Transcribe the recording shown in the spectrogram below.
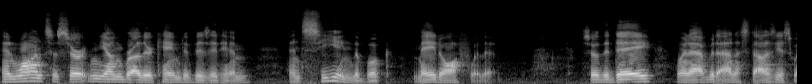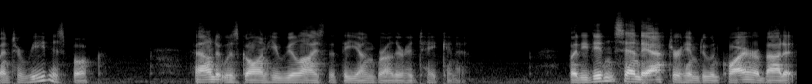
And once a certain young brother came to visit him and seeing the book made off with it. So the day when Abbot Anastasius went to read his book, found it was gone, he realized that the young brother had taken it but he didn't send after him to inquire about it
